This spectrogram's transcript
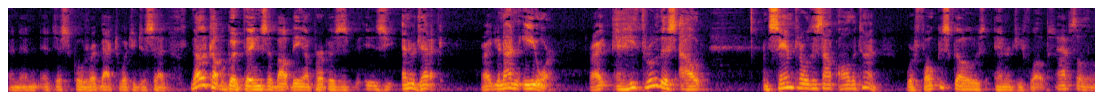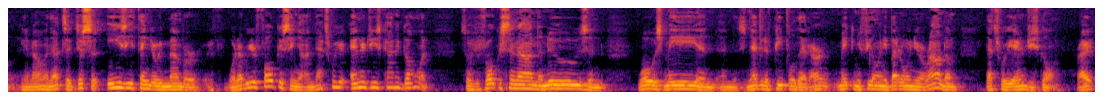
And then it just goes right back to what you just said. Another couple good things about being on purpose is, is energetic, right? You're not an Eeyore, right? And he threw this out, and Sam throws this out all the time. Where focus goes, energy flows. Absolutely. You know, and that's a, just an easy thing to remember. If whatever you're focusing on, that's where your energy's kind of going. So if you're focusing on the news and woe is me and, and these negative people that aren't making you feel any better when you're around them, that's where your energy's going, right?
